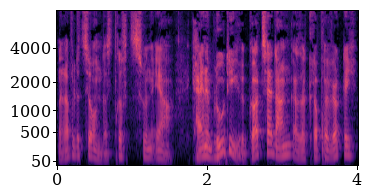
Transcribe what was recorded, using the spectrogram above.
eine Revolution. Das trifft es schon eher. Keine blutige, Gott sei Dank. Also klopfe wirklich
